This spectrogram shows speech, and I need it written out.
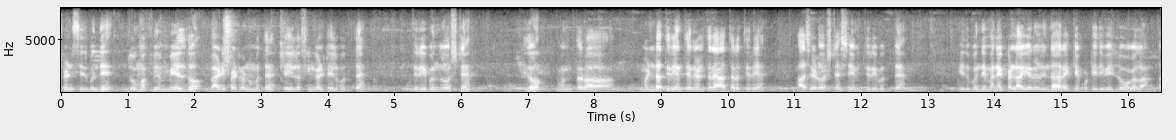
ಫ್ರೆಂಡ್ಸ್ ಇದು ಬಂದು ಧೂಮ ಮೇಲ್ದು ಬಾಡಿ ಪ್ಯಾಟ್ರನ್ನು ಮತ್ತು ಟೈಲು ಸಿಂಗಲ್ ಟೈಲ್ ಬರುತ್ತೆ. ತಿರಿ ಬಂದು ಅಷ್ಟೇ. ಇದು ಒಂಥರ ಮಂಡ ತಿರಿ ಅಂತ ಏನು ಹೇಳ್ತಾರೆ, ಆ ಥರ ತಿರಿ. ಆ ಸೈಡು ಅಷ್ಟೇ ಸೇಮ್ ತಿರಿ ಬರುತ್ತೆ. ಇದು ಬಂದು ಮನೆ ಕಳ್ಳಾಗಿರೋದ್ರಿಂದ ರೆಕ್ಕೆ ಕೊಟ್ಟಿದ್ದೀವಿ ಎಲ್ಲೂ ಹೋಗಲ್ಲ ಅಂತ.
